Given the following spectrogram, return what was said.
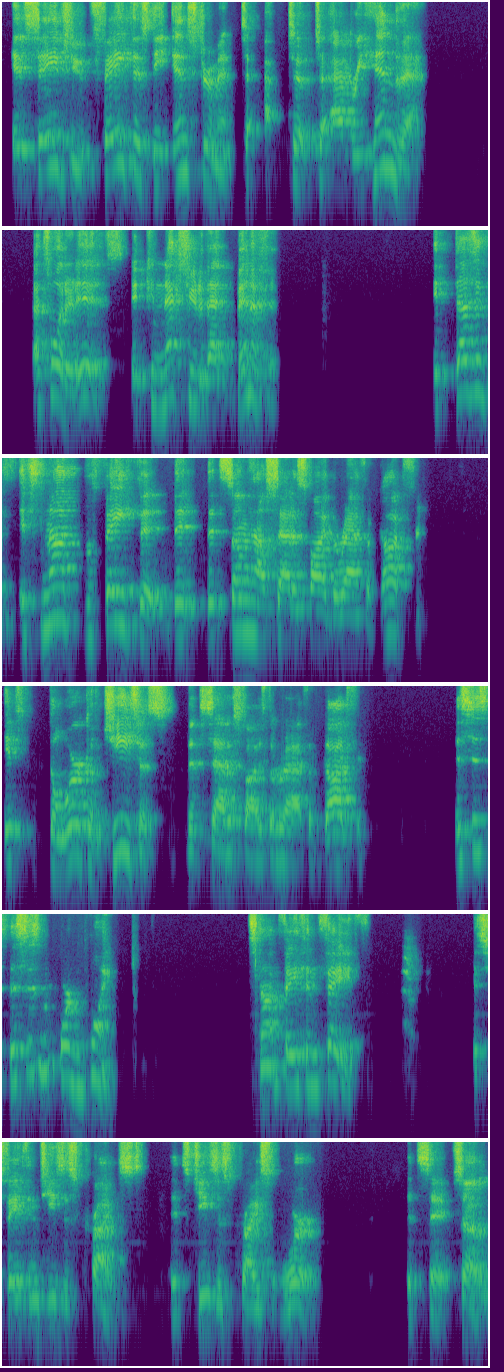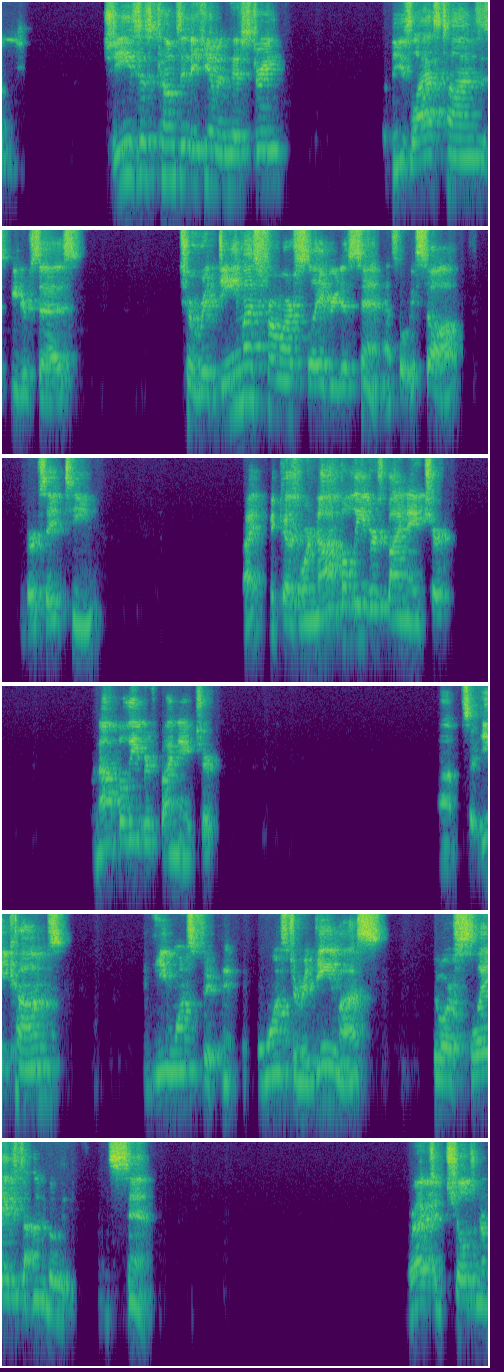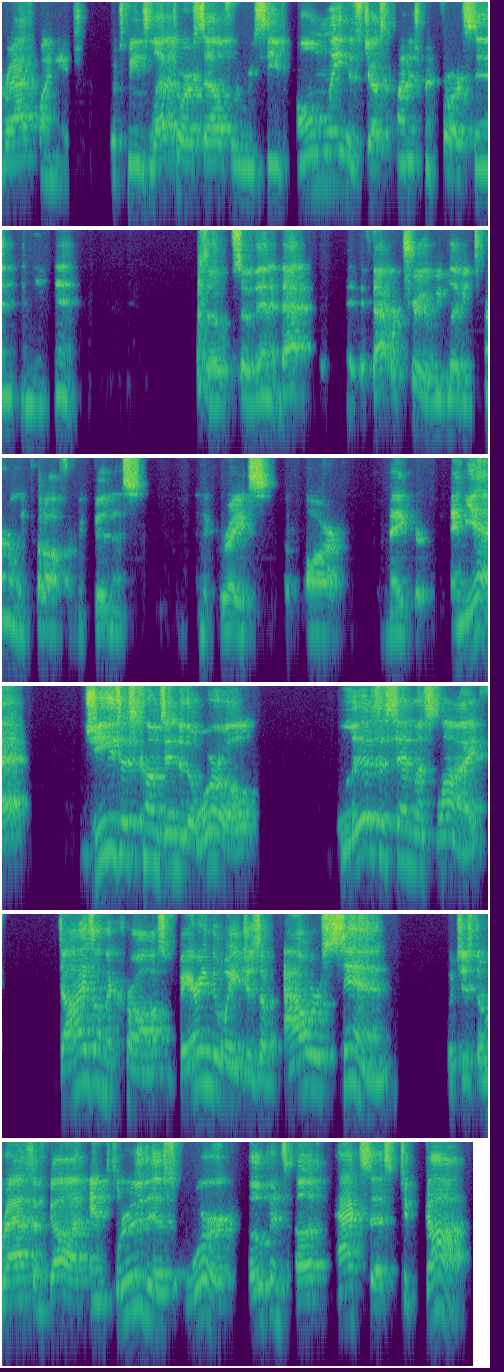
It saves you. Faith is the instrument to, to, to apprehend that. That's what it is. It connects you to that benefit. It doesn't, it's not the faith that, that, that somehow satisfied the wrath of God for you. it's the work of Jesus that satisfies the wrath of God for you. This is this is an important point. It's not faith in faith. It's faith in Jesus Christ. It's Jesus Christ's work that saves. So Jesus comes into human history these last times, as Peter says, to redeem us from our slavery to sin. That's what we saw, verse 18. Right? Because we're not believers by nature. We're not believers by nature. Um, so he comes and he wants to wants to redeem us who are slaves to unbelief and sin. We're actually children of wrath by nature, which means left to ourselves, we receive only his just punishment for our sin in the end. So, so then at that if that were true, we'd live eternally cut off from the goodness and the grace of our Maker. And yet, Jesus comes into the world, lives a sinless life, dies on the cross, bearing the wages of our sin, which is the wrath of God, and through this work opens up access to God.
